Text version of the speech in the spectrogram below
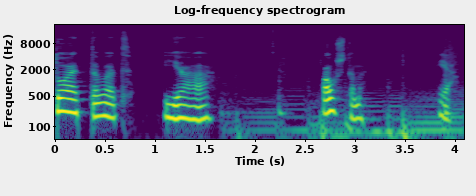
toetavad ja austame. jah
